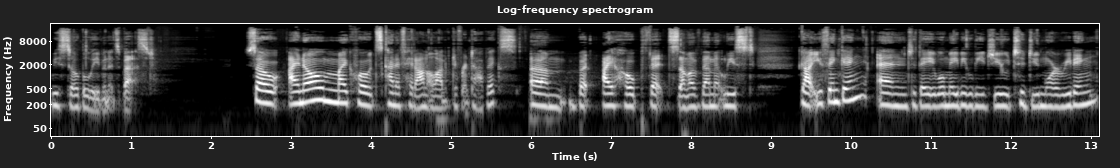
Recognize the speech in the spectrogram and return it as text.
we still believe in its best. So I know my quotes kind of hit on a lot of different topics, um, but I hope that some of them at least got you thinking, and they will maybe lead you to do more reading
